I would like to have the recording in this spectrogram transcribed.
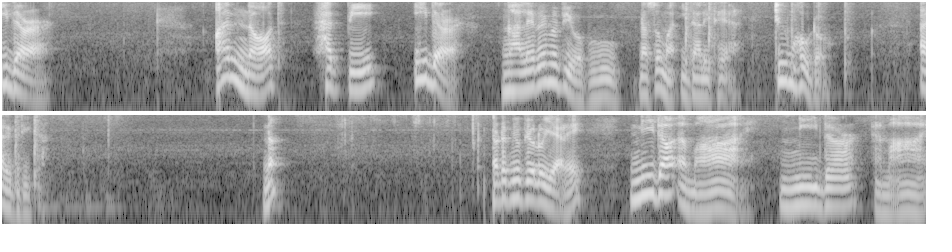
either I'm not happy either ငါလည်းပဲမပြောဘူးနောက်ဆုံးမှာ either လေးထည့်ရတယ် do မဟုတ်တော့အဲ့ဒါသတိထားနော်နောက်တစ်မျိုးပြောလို့ရတယ် neither am I neither am I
